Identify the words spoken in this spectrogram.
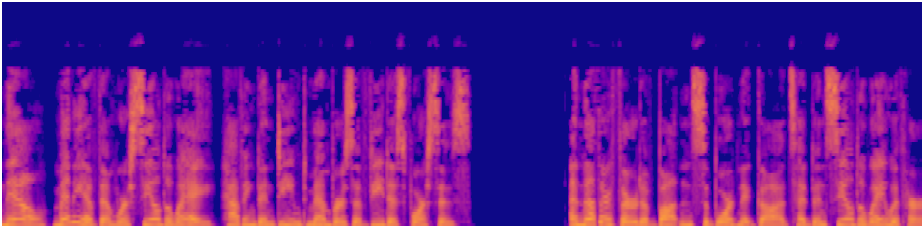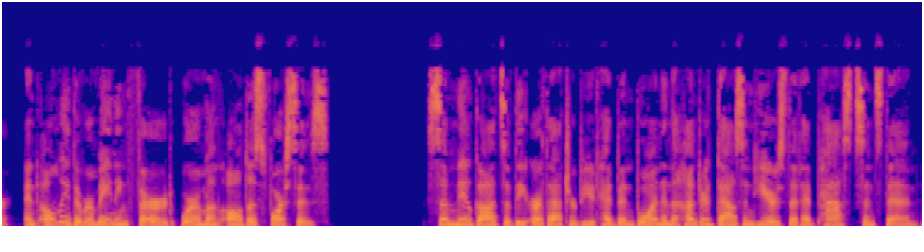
Now, many of them were sealed away, having been deemed members of Vida's forces. Another third of Botan's subordinate gods had been sealed away with her, and only the remaining third were among Alda's forces. Some new gods of the earth attribute had been born in the hundred thousand years that had passed since then,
